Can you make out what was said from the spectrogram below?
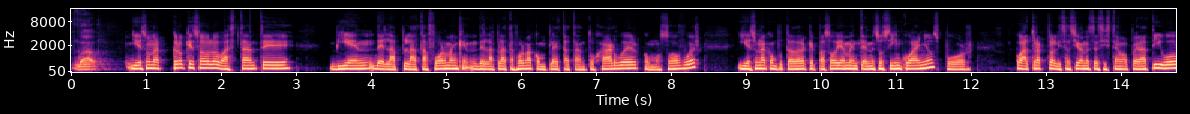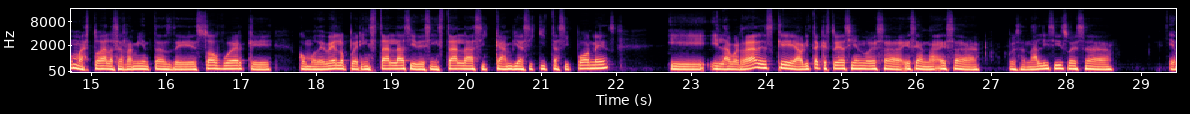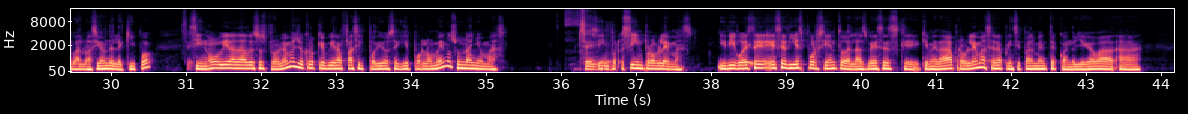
Wow. Y es una, creo que solo bastante bien de la plataforma, de la plataforma completa, tanto hardware como software y es una computadora que pasó obviamente en esos cinco años por cuatro actualizaciones de sistema operativo, más todas las herramientas de software que como developer instalas y desinstalas y cambias y quitas y pones. Y, y la verdad es que ahorita que estoy haciendo esa, ese esa, pues, análisis o esa evaluación del equipo, sí. si no hubiera dado esos problemas, yo creo que hubiera fácil podido seguir por lo menos un año más. Sí. Sin, sin problemas. Y digo, ese, ese 10% de las veces que, que, me daba problemas era principalmente cuando llegaba a,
